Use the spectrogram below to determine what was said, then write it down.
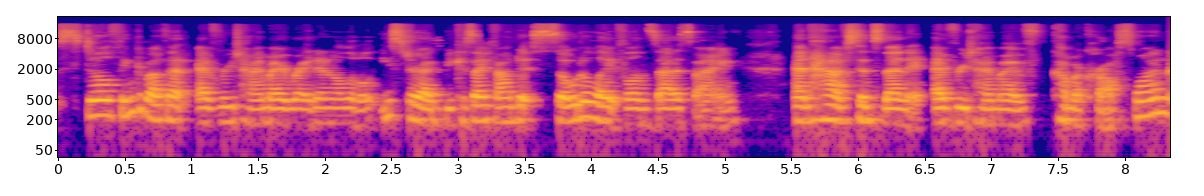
still think about that every time I write in a little Easter egg because I found it so delightful and satisfying, and have since then every time I've come across one.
